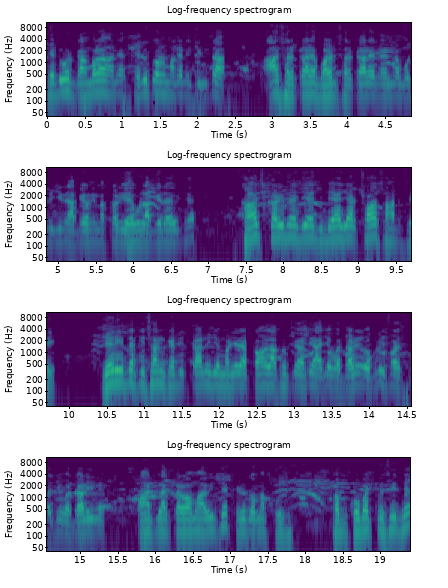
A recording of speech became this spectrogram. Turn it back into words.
ખેડૂત ગામડા અને ખેડૂતો માટેની ચિંતા આ સરકારે, ભારત સરકારે નરેન્દ્ર મોદીજીની આગેવાનીમાં કર્યું એવું લાગી રહ્યું છે. ખાસ કરીને જે બે હજાર છ સાતથી જે રીતે કિસાન ક્રેડિટ કાર્ડની જે મર્યાદા ત્રણ લાખ રૂપિયા હતી, આજે વધારીને ઓગણીસ વર્ષ પછી વધારીને પાંચ લાખ કરવામાં આવી છે. ખેડૂતોમાં ખુશ ખૂબ જ ખુશી છે.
